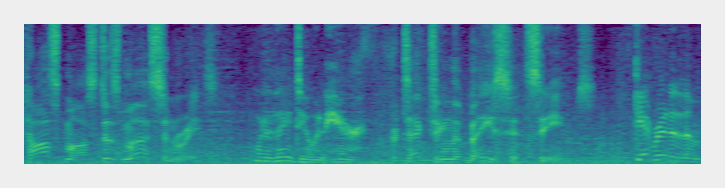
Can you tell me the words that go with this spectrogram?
Taskmaster's mercenaries. What are they doing here? Protecting the base, it seems. Get rid of them.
